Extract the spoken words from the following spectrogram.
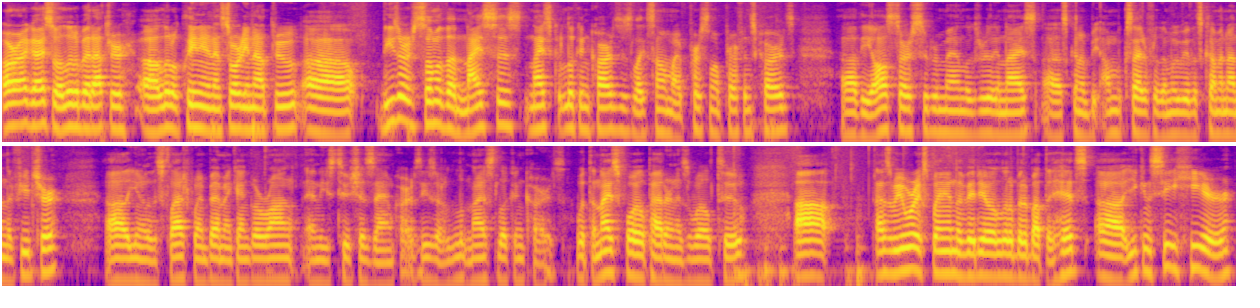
All right, guys. So a little bit after uh, a little cleaning and sorting out through, uh, these are some of the nicest, nice looking cards. Is like some of my personal preference cards. Uh, the All Star Superman looks really nice. Uh, it's gonna be. I'm excited for the movie that's coming out in the future. Uh, you know, this Flashpoint Batman can't go wrong, and these two Shazam cards. These are nice looking cards with a nice foil pattern as well too. Uh, as we were explaining in the video a little bit about the hits, uh, you can see here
